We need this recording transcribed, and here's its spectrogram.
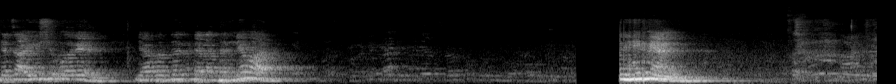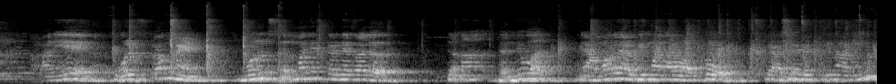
त्याचं आयुष्य भरेल. याबद्दल त्याला धन्यवाद. आणि हे वर्ल्ड स्ट्रॉंग मॅन म्हणून सन्मानित करण्यात आलं. त्यांना धन्यवाद. आणि आम्हाला अभिमान वाटतो की अशा व्यक्तींना आम्ही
